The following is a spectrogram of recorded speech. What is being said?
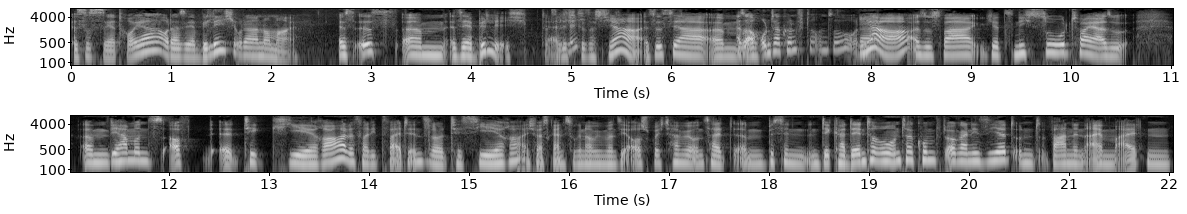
Ist es sehr teuer oder sehr billig oder normal? Es ist ähm, sehr billig, Tatsächlich? ehrlich gesagt. Ja, es ist ja ähm, Also auch Unterkünfte und so? Oder? Ja, also es war jetzt nicht so teuer. Also ähm, wir haben uns auf äh, Tequiera, das war die zweite Insel, oder Tessiera, ich weiß gar nicht so genau, wie man sie ausspricht, haben wir uns halt ähm, ein bisschen eine dekadentere Unterkunft organisiert und waren in einem alten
